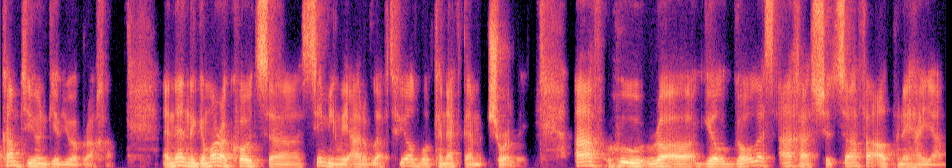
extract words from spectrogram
come to you and give you a bracha. And then the Gemara quotes uh, seemingly out of left field. We'll connect them shortly. Af hu ra gilgolas achas shitzafa al hayam.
